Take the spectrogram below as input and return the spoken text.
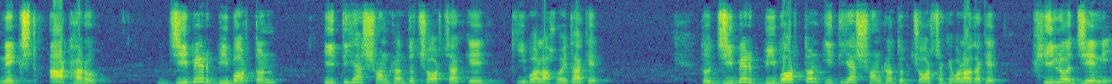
নেক্সট আঠারো, জীবের বিবর্তন ইতিহাস সংক্রান্ত চর্চাকে কি বলা হয়ে থাকে? তো জীবের বিবর্তন ইতিহাস সংক্রান্ত চর্চাকে বলা হয়ে থাকে ফিলোজেনি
